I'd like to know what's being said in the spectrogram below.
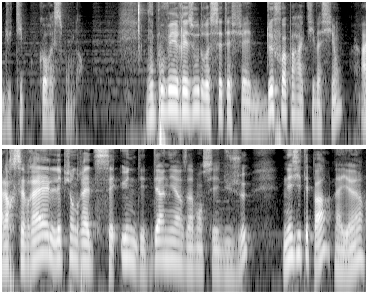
du type correspondant. Vous pouvez résoudre cet effet deux fois par activation. Alors c'est vrai, les pions de raid, c'est une des dernières avancées du jeu, N'hésitez pas d'ailleurs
